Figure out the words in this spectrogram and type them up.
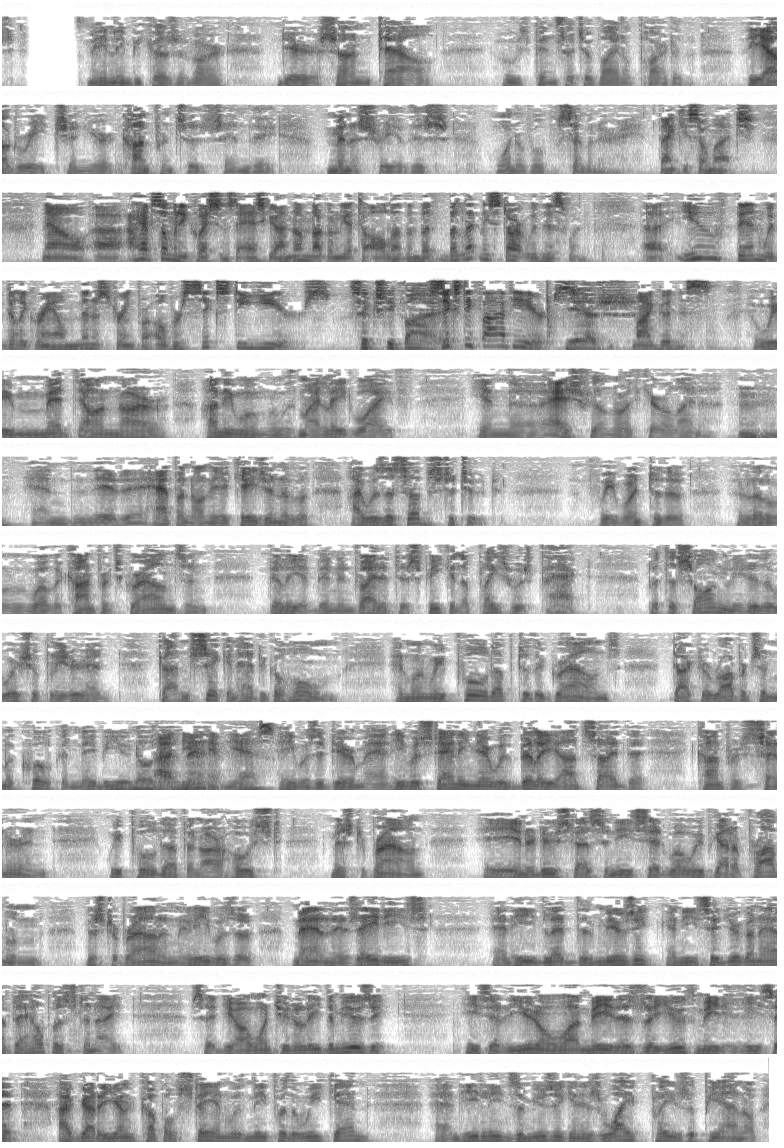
mainly because of our dear son, Tal, who's been such a vital part of the outreach and your conferences and the ministry of this wonderful seminary. Thank you so much. Now, uh, I have so many questions to ask you. I know I'm not going to get to all of them, but, but let me start with this one. Uh, you've been with Billy Graham ministering for over 60 years. 65. 65 years. Yes. My goodness. We met on our honeymoon with my late wife in uh, Asheville, North Carolina. Mm-hmm. And it happened on the occasion of a, I was a substitute. We went to the little, well, the conference grounds and Billy had been invited to speak and the place was packed. But the song leader, the worship leader, had gotten sick and had to go home. And when we pulled up to the grounds, Dr. Robertson McQuilkin, maybe you know that I knew man. him, yes. He was a dear man. He was standing there with Billy outside the conference center and we pulled up and our host, Mr. Brown, he introduced us and he said, well, we've got a problem Mr. Brown, and he was a man in his 80s, and he led the music, and he said, you're going to have to help us tonight. Said, yeah, I want you to lead the music. He said, you don't want me, this is a youth meeting. He said, I've got a young couple staying with me for the weekend, and he leads the music, and his wife plays the piano.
